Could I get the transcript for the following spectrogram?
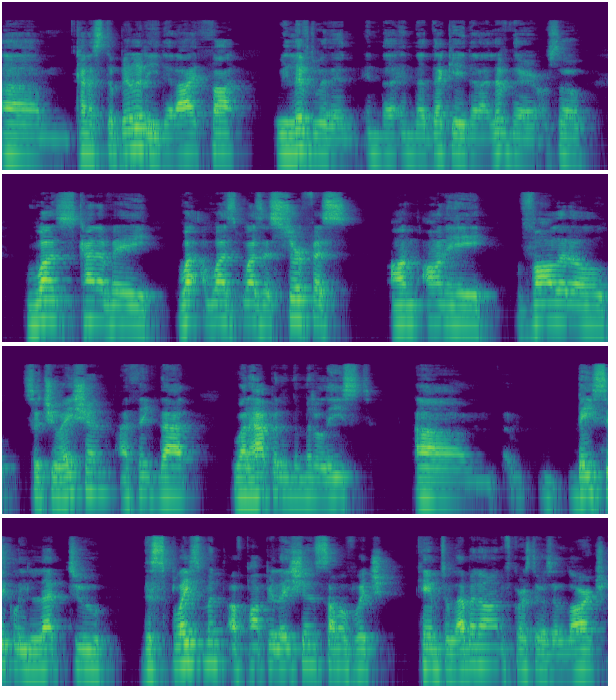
um, kind of stability that I thought we lived within in the in the decade that I lived there or so was kind of a was was a surface on on a volatile situation. I think that what happened in the Middle East um, basically led to displacement of populations, some of which came to Lebanon. Of course, there was a large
